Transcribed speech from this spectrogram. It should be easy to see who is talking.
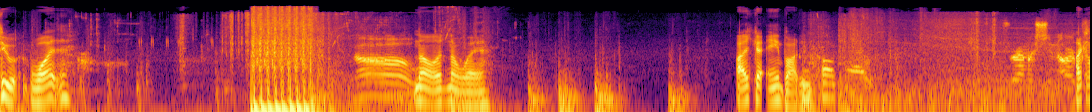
Speaker 1: Dude, what?
Speaker 2: No.
Speaker 1: No, there's no way. I just got aimbotted. I got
